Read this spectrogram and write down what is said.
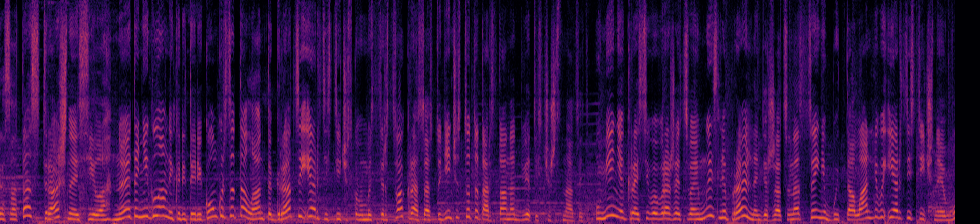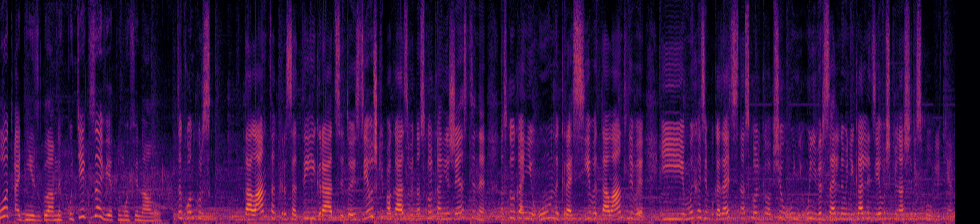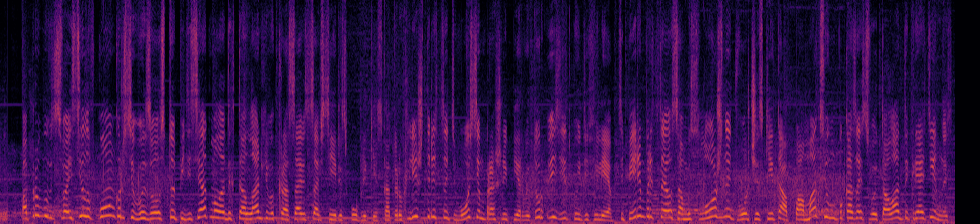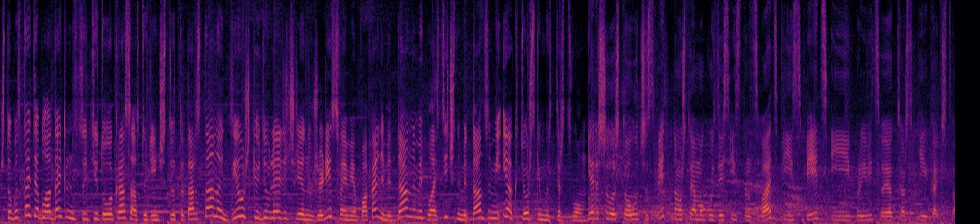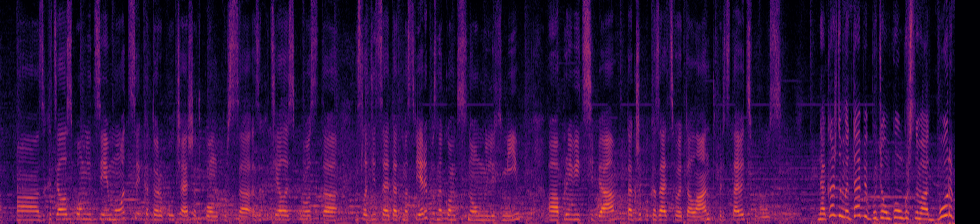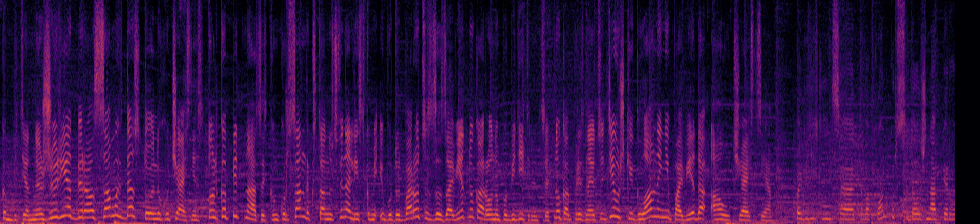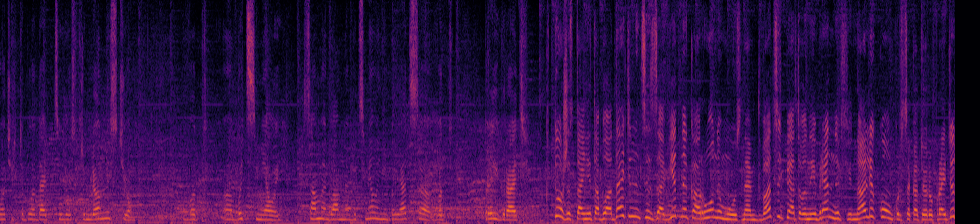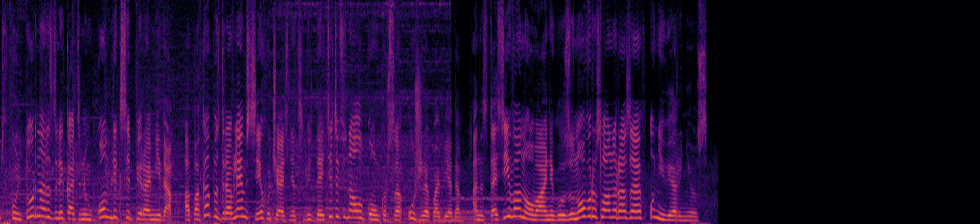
Красота – страшная сила, но это не главный критерий конкурса таланта, грации и артистического мастерства «Краса студенчества Татарстана-2016». Умение красиво выражать свои мысли, правильно держаться на сцене, быть талантливой и артистичной – вот одни из главных путей к заветному финалу. Это конкурс таланта, красоты и грации. То есть девушки показывают, насколько они женственны, насколько они умны, красивы, талантливы. И мы хотим показать, насколько вообще уни универсальны, уникальны девушки в нашей республике. Попробовать свои силы в конкурсе вызвало 150 молодых талантливых красавиц со всей республики, из которых лишь 38 прошли первый тур, визитку и дефиле. Теперь им предстоял самый сложный творческий этап – по максимуму показать свой талант и креативность. Чтобы стать обладательницей титула «Краса студенчества Татарстана», девушки удивляли членов жюри своими вокальными данными, пластичными танцами и актерским мастерством. Я решила, что лучше спеть, потому что я могу здесь и станцевать, и спеть, и проявить свои актерские качества. А, захотела вспомнить те эмоции, которые получаешь от конкурса. Захотелось просто насладиться этой атмосферой, познакомиться с новыми людьми, а, проявить себя, также показать свой талант, представить вуз. На каждом этапе путем конкурсного отбора компетентное жюри отбирал самых достойных участниц. Только 15 конкурсанток станут финалистками и будут бороться за заветную корону победительницы. Но, как признаются девушки, главное не победа, а участие. Победительница этого конкурса должна в первую очередь обладать целеустремленностью, вот, э, быть смелой. Самое главное быть смелой, не бояться вот, проиграть. Кто же станет обладательницей заветной короны, мы узнаем 25 ноября на финале конкурса, который пройдет в культурно-развлекательном комплексе «Пирамида». А пока поздравляем всех участниц, ведь дойти до финала конкурса уже победа. Анастасия Иванова, Аня Глазунова, Руслан Уразаев, Универ News.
